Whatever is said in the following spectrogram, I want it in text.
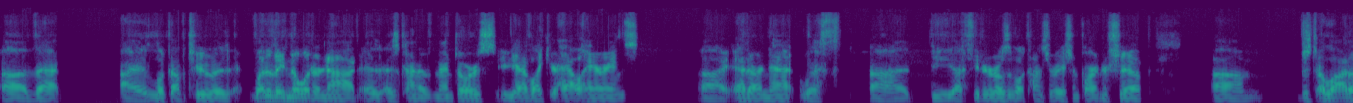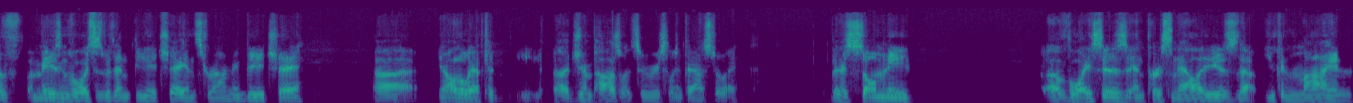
uh, that I look up to, whether they know it or not, as, as, kind of mentors. You have like your Hal Herrings, uh, Ed Arnett with uh, the uh, Theodore Roosevelt Conservation Partnership. Um, just a lot of amazing voices within BHA and surrounding BHA. Uh, you know, all the way up to uh, Jim Posewitz, who recently passed away. There's so many uh, voices and personalities that you can mine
